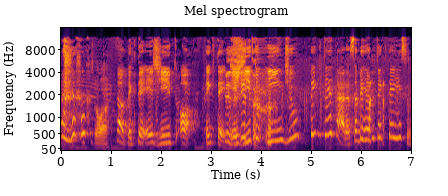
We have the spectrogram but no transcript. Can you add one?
Sei lá. Não, tem que ter Egito, ó, tem que ter Egito? Egito, índio, tem que ter, cara. Samba enredo tem que ter isso.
